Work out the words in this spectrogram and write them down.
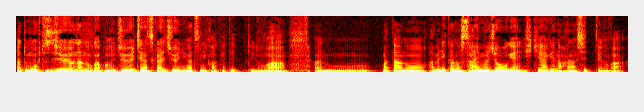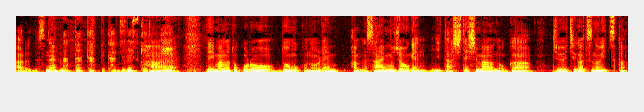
あともう一つ重要なのが、この11月から12月にかけてっていうのは、あの、またあの、アメリカの債務上限引き上げの話っていうのがあるんですね。またかって感じですけどね。はい。で、今のところ、どうもこの連、債務上限に達してしまうのが、11月の5日？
